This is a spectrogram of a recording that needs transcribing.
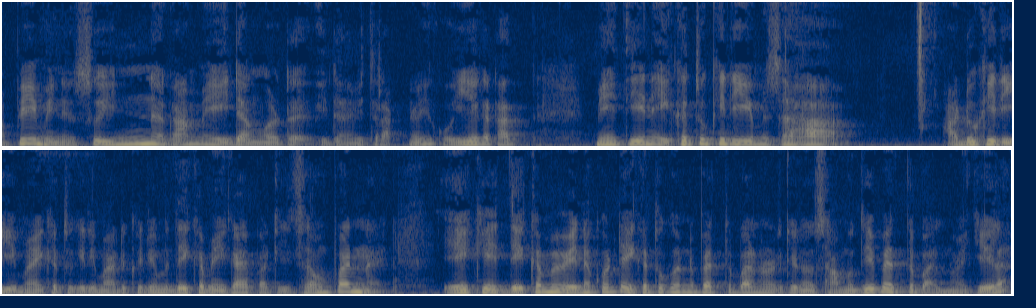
අපි මිනිස්සු ඉන්නකම් මේ ඉඩම් වලට ඉඩම් විතරක් නෙවෙයි කොයි එකටත් මේ තියෙන එකතු කිරීම සහ අඩු කිරීම එකතු කිරීම අඩු කිරීම දෙකම එකයි පටිච්චසමුප්පන්නයි. ඒකේ දෙකම වෙනකොට එකතු කරන පැත්ත බලනකොට කියනවා සමුදේ පැත්ත බලනවා කියලා.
